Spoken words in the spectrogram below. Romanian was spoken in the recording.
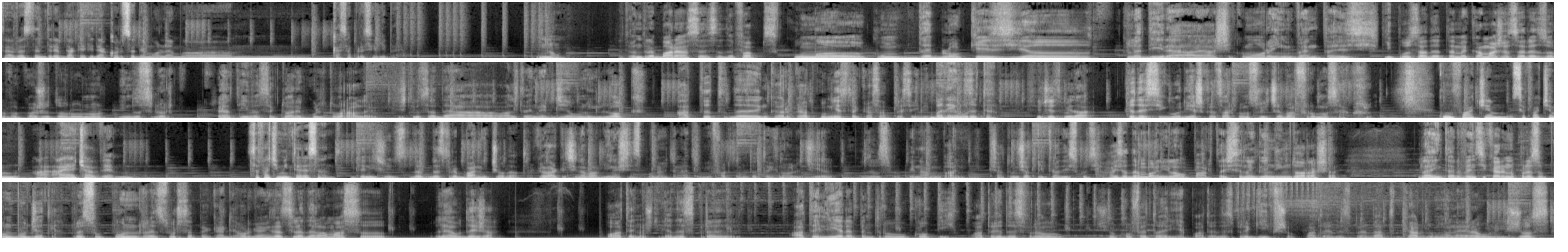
Dar vreau să te întreb dacă ai fi de acord să demolăm uh, Casa Presei Libere. Nu. Întrebarea asta este, de fapt, cum, uh, cum deblochezi uh, clădirea aia și cum o reinventezi. Tipul ăsta de teme cam așa se rezolvă, cu ajutorul unor industriilor creative, sectoare culturale, și știu să dea altă energie unui loc atât de încărcat cum este Casa Presei Libere. Bă, de urâtă. Știu ce spui, dar cât de sigur ești că s-ar construi ceva frumos acolo? Cum facem să facem aia ce avem, să facem interesant. Uite, nici nu despre bani niciodată. Că dacă cineva vine și spune, uite, ne-a trebuit foarte multă tehnologie, o să spun, păi n-am bani. Și atunci aplica discuția. Hai să dăm banii la o parte și să ne gândim doar așa la intervenții care nu presupun bugete, presupun resurse pe care organizațiile de la masă le au deja. Poate, nu știu, e despre ateliere pentru copii, poate e despre o, și o cofetărie, poate e despre gift shop, poate e despre dat gardul mânerăului jos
